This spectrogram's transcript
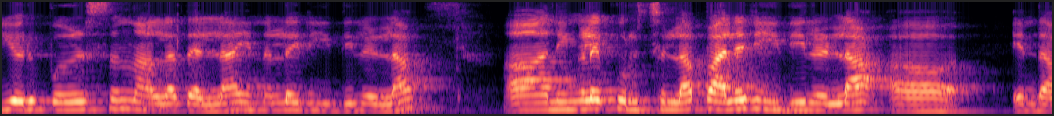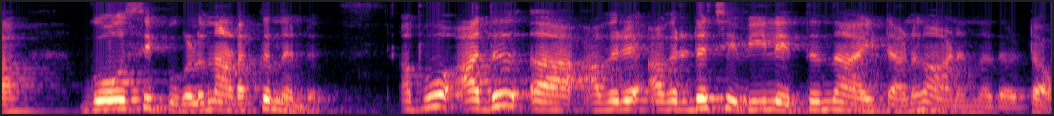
ഈ ഒരു പേഴ്സൺ നല്ലതല്ല എന്നുള്ള രീതിയിലുള്ള നിങ്ങളെക്കുറിച്ചുള്ള പല രീതിയിലുള്ള എന്താ ഗോസിപ്പുകൾ നടക്കുന്നുണ്ട്. അപ്പോൾ അത് അവർ അവരുടെ ചെവിയിൽ എത്തുന്നതായിട്ടാണ് കാണുന്നത് കേട്ടോ.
